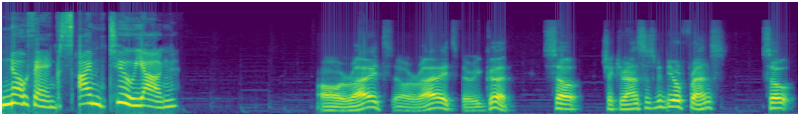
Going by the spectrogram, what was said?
No thanks. I'm too young. All right, all right, very good. So check your answers with your friends. So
